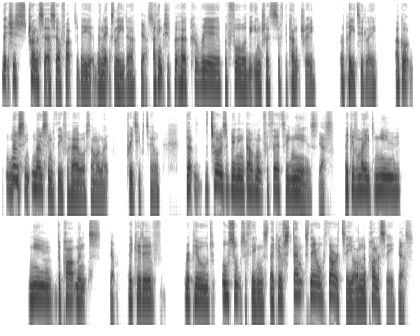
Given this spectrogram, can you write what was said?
that she's trying to set herself up to be the next leader. Yes. I think she's put her career before the interests of the country repeatedly. I've got no no sympathy for her or someone like Priti Patel. Go- The Tories have been in government for 13 years. yes. They could have made new new departments. Yep. They could have repealed all sorts of things. They could have stamped their authority on the policy. Yes.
